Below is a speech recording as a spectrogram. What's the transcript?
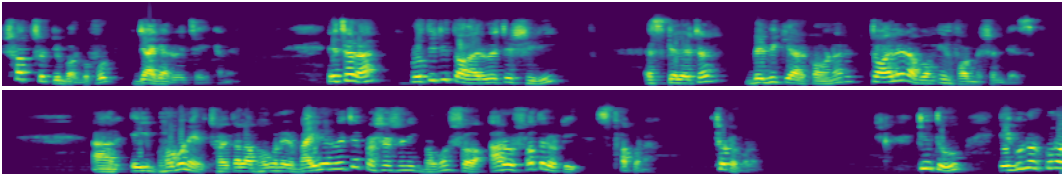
সাতষট্টি বর্গফুট জায়গা রয়েছে এখানে। এছাড়া প্রতিটি তলায় রয়েছে সিঁড়ি escalator baby care corner toilet এবং ইনফরমেশন ডেস্ক আর এই ভবনের ছয়তলা ভবনের বাইরে রয়েছে প্রশাসনিক ভবন সহ আরও সতেরোটি স্থাপনা, ছোট বড়। কিন্তু এগুলোর কোনো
